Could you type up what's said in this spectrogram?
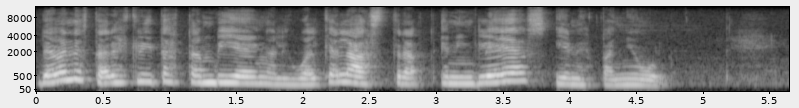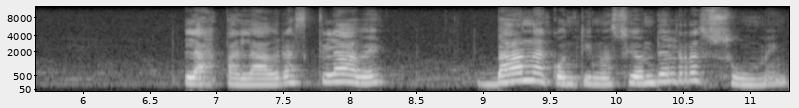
deben estar escritas también, al igual que el ASTRA, en inglés y en español. Las palabras clave van a continuación del resumen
